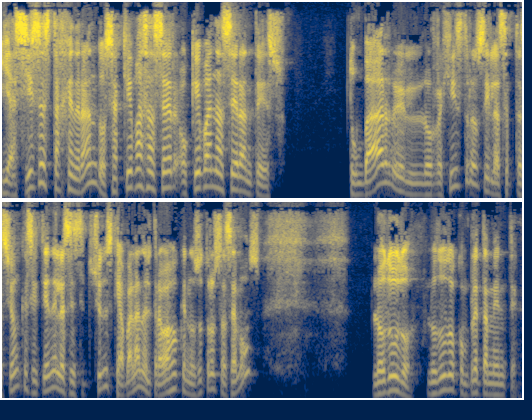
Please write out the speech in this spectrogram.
Y así se está generando. O sea, ¿qué vas a hacer o qué van a hacer ante eso? ¿Tumbar los registros y la aceptación que si tienen las instituciones que avalan el trabajo que nosotros hacemos? Lo dudo, lo dudo completamente.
